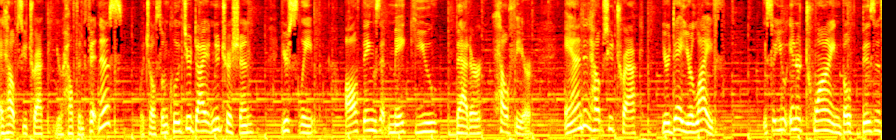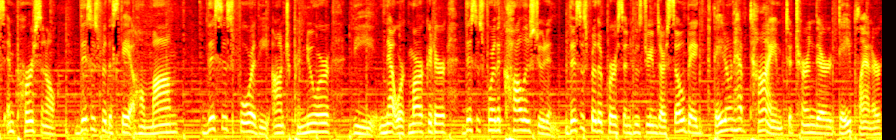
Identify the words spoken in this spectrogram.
it helps you track your health and fitness, which also includes your diet and nutrition, your sleep, all things that make you better, healthier. And it helps you track your day, your life. So you intertwine both business and personal. This is for the stay at home mom this is for the entrepreneur, the network marketer. This is for the college student. This is for the person whose dreams are so big they don't have time to turn their day planner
